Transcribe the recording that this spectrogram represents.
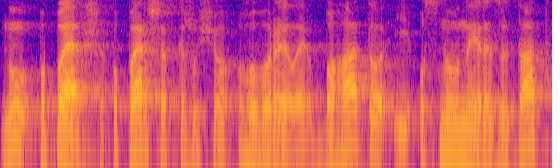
Ну, по-перше, по-перше, скажу, що говорили багато, і основний результат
